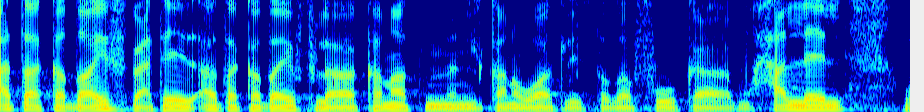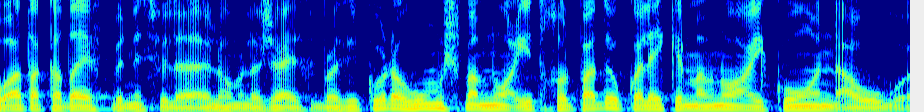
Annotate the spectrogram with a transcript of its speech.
أتى كضيف بعتقد أتى كضيف لقناة من القنوات اللي استضافوه كمحلل وأتى كضيف بالنسبة لهم لجائزة البرازيل الكبرى. هو مش ممنوع يدخل paddock ولكن ممنوع يكون أو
